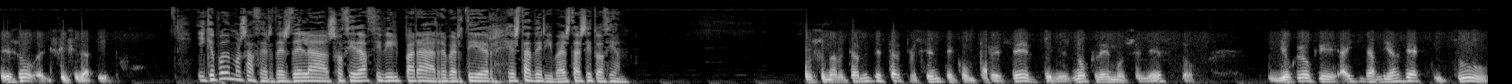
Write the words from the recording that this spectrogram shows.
eso exige la tiempo. ¿Y qué podemos hacer desde la sociedad civil para revertir esta deriva, esta situación? Pues fundamentalmente estar presente, comparecer quienes no creemos en esto. Y yo creo que hay que cambiar de actitud.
